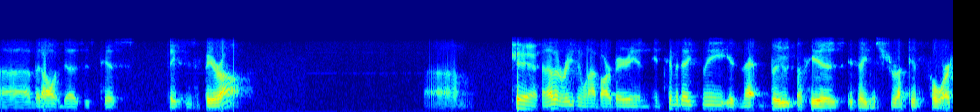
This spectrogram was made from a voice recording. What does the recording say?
uh, but all it does is piss Faces of Fear off. Um, Piss. another reason why Barbarian intimidates me is that boot of his is a destructive force,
